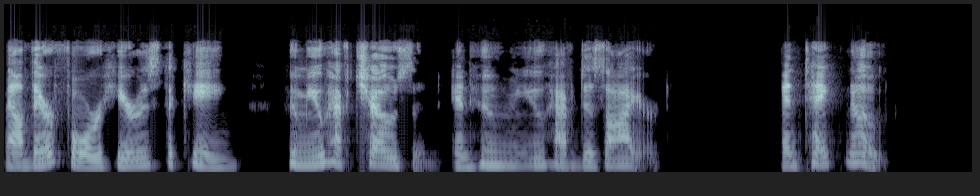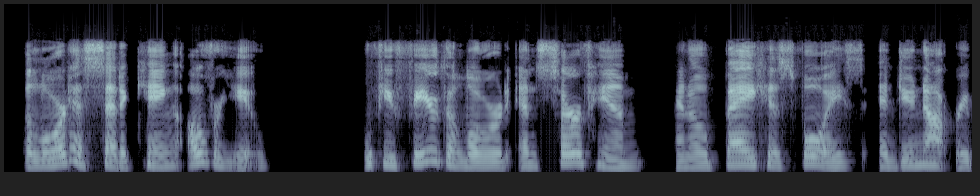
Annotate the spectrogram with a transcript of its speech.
Now, therefore, here is the king whom you have chosen and whom you have desired. And take note the Lord has set a king over you. If you fear the Lord and serve him and obey his voice and do not re-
